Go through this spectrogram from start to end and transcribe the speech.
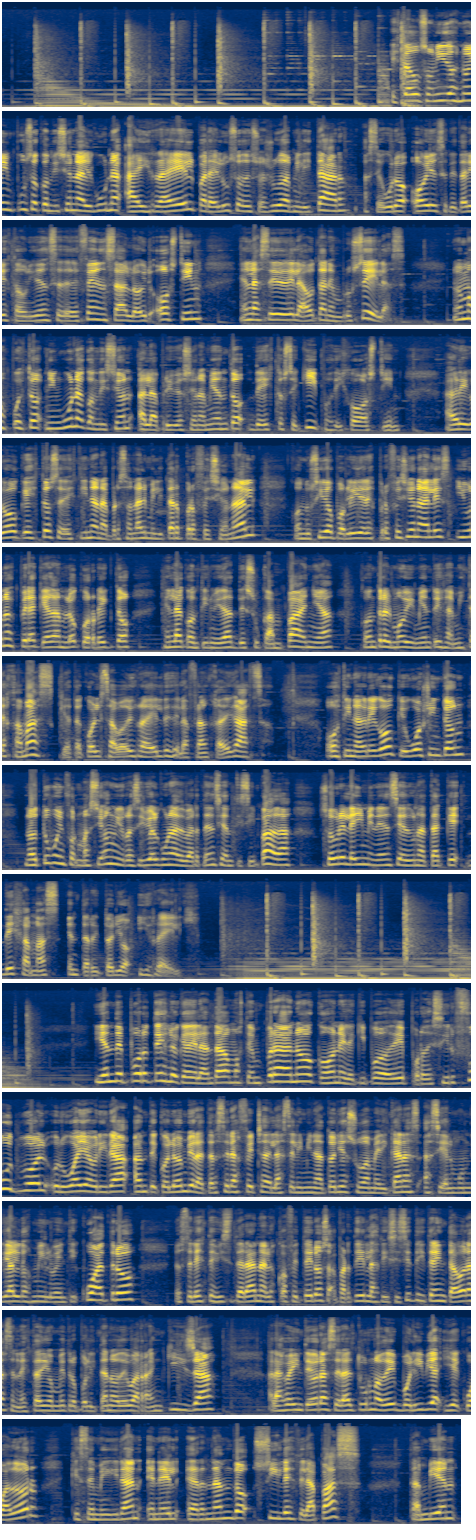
Estados Unidos no impuso condición alguna a Israel para el uso de su ayuda militar, aseguró hoy el secretario estadounidense de Defensa, Lloyd Austin, en la sede de la OTAN en Bruselas. No hemos puesto ninguna condición al aprisionamiento de estos equipos, dijo Austin. Agregó que estos se destinan a personal militar profesional, conducido por líderes profesionales, y uno espera que hagan lo correcto en la continuidad de su campaña contra el movimiento islamista Hamas, que atacó el sábado a Israel desde la franja de Gaza. Austin agregó que Washington no tuvo información ni recibió alguna advertencia anticipada sobre la inminencia de un ataque de Hamas en territorio israelí. Y en deportes, lo que adelantábamos temprano con el equipo de Por Decir Fútbol, Uruguay abrirá ante Colombia la tercera fecha de las eliminatorias sudamericanas hacia el Mundial 2024. Los celestes visitarán a los cafeteros a partir de las 17 y 30 horas en el Estadio Metropolitano de Barranquilla. A las 20 horas será el turno de Bolivia y Ecuador, que se medirán en el Hernando Siles de La Paz. También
